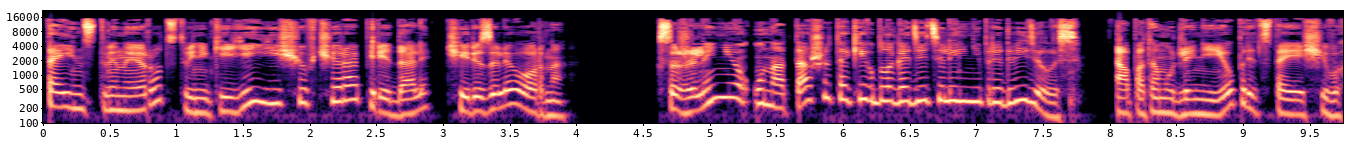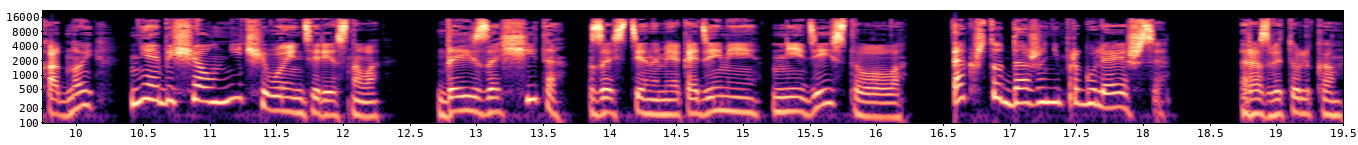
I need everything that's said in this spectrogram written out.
таинственные родственники ей еще вчера передали через Элеорна. К сожалению, у Наташи таких благодетелей не предвиделось, а потому для нее предстоящий выходной не обещал ничего интересного. Да и защита за стенами Академии не действовала, так что даже не прогуляешься. Разве только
